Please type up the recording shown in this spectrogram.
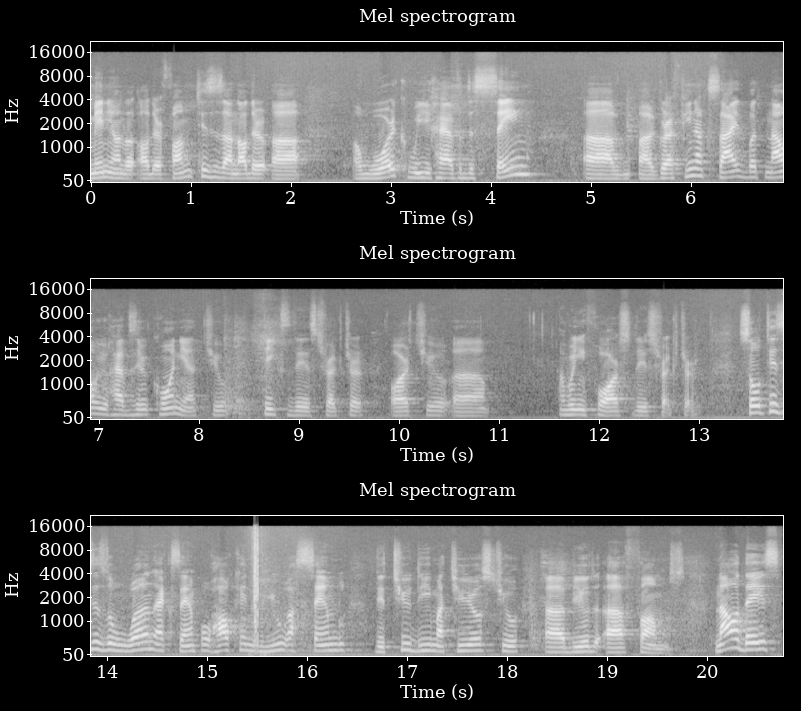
many other foams. This is another uh, work. We have the same uh, uh, graphene oxide, but now you have zirconia to fix the structure or to reinforce the structure. So this is one example, how can you assemble the 2D materials to uh, build uh, foams. Nowadays,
